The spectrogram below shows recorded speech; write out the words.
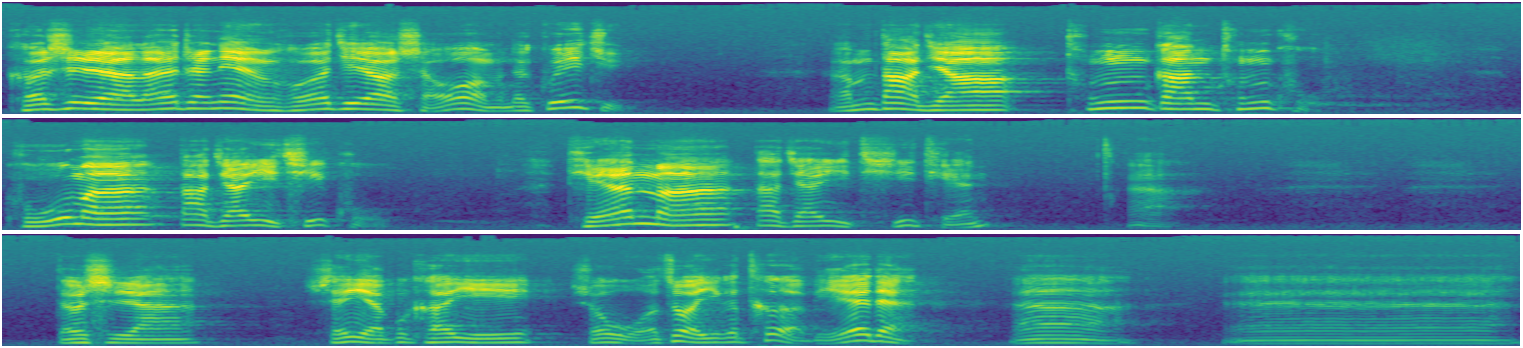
可是啊，来这念佛就要守我们的规矩，俺们大家同甘同苦。苦嘛，大家一起苦；甜嘛，大家一起甜，啊，都是啊，谁也不可以说我做一个特别的，啊，呃，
